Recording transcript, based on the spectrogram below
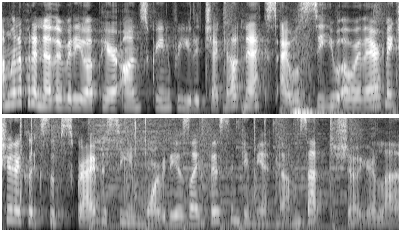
I'm to put another video up here on screen for you to check out next. I will see you over there. Make sure to click subscribe to see more videos like this and give me a thumbs up to show your love.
